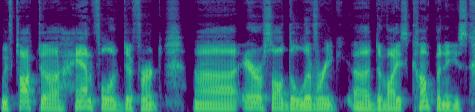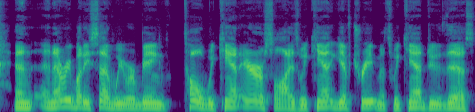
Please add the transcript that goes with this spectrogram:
we've talked to a handful of different uh, aerosol delivery uh, device companies, and, and everybody said we were being told we can't aerosolize, we can't give treatments, we can't do this.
